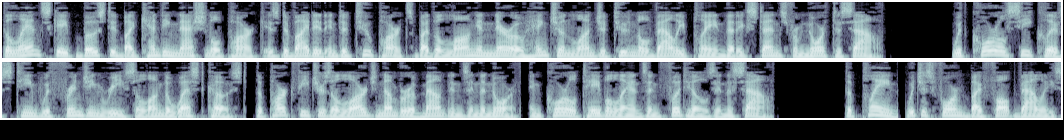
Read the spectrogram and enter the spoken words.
The landscape boasted by Kenting National Park is divided into two parts by the long and narrow Hengchun longitudinal valley plain that extends from north to south. With coral sea cliffs teamed with fringing reefs along the west coast, the park features a large number of mountains in the north, and coral tablelands and foothills in the south. The plain, which is formed by fault valleys,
